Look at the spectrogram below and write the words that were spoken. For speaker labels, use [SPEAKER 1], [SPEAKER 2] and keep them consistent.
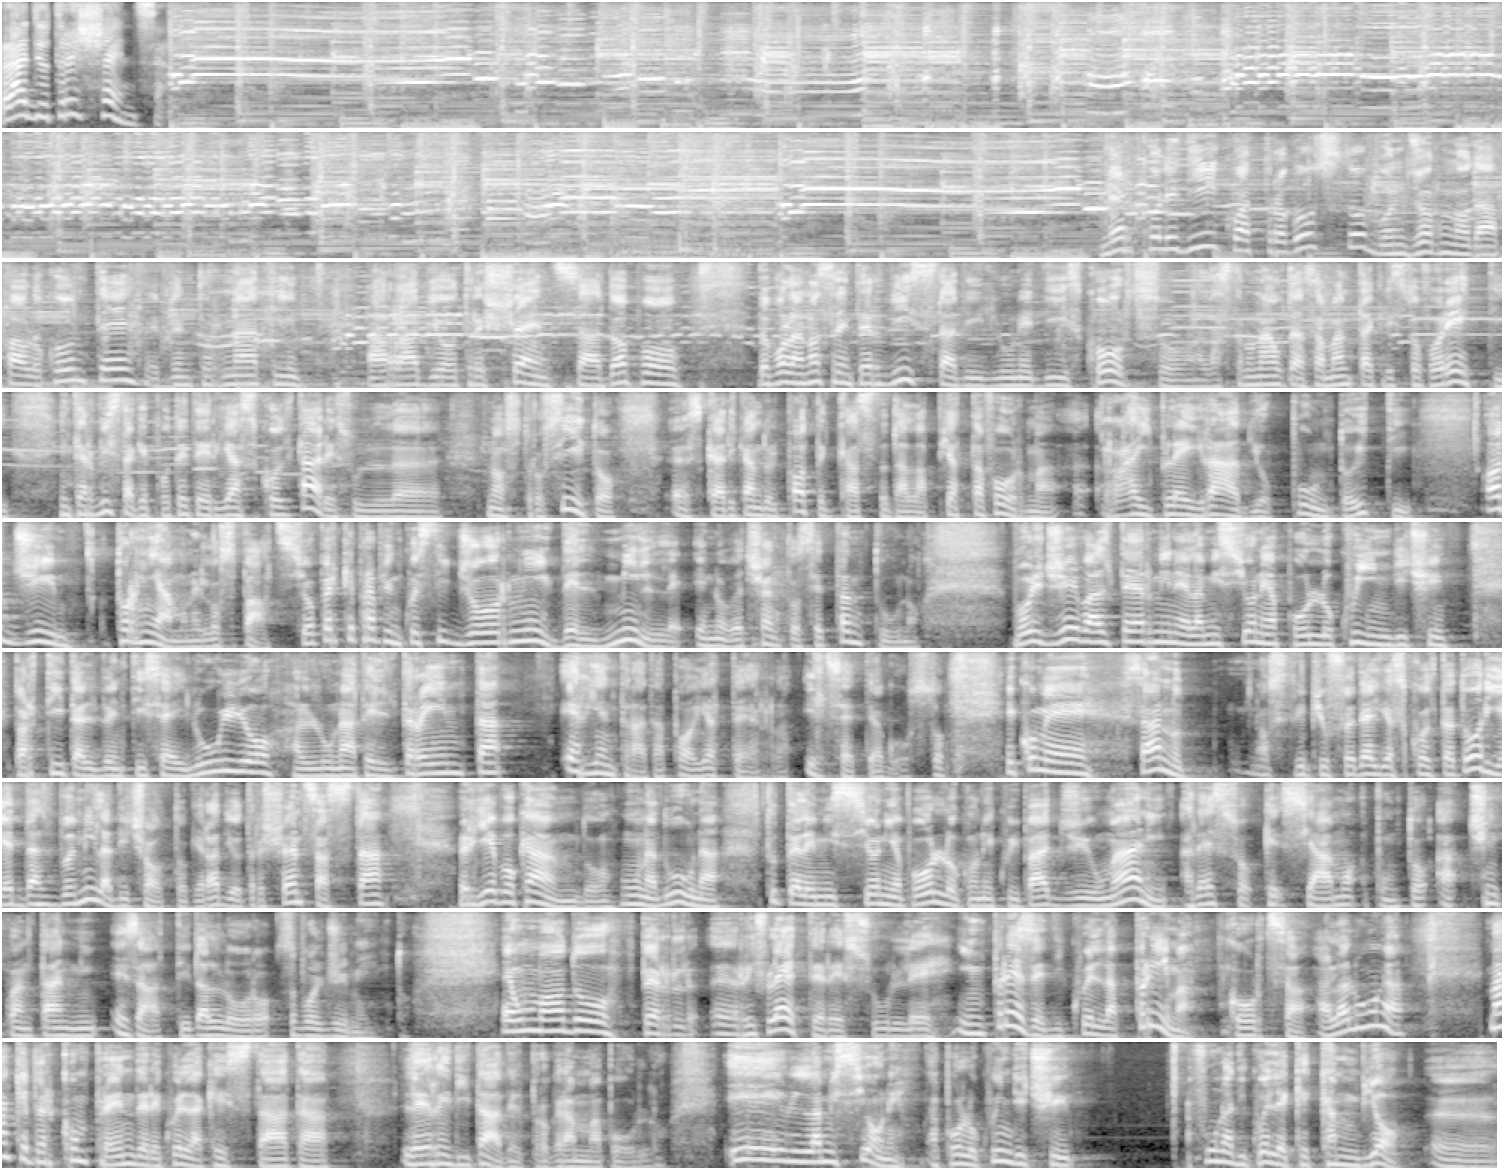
[SPEAKER 1] Radio Trescenza.
[SPEAKER 2] Mercoledì 4 agosto, buongiorno da Paolo Conte e bentornati a Radio Trescenza. Dopo Dopo la nostra intervista di lunedì scorso all'astronauta Samantha Cristoforetti, intervista che potete riascoltare sul eh, nostro sito eh, scaricando il podcast dalla piattaforma eh, raiplayradio.it, oggi torniamo nello spazio perché proprio in questi giorni del 1971 volgeva al termine la missione Apollo 15, partita il 26 luglio, allunata il 30 è rientrata poi a terra il 7 agosto. E come sanno i nostri più fedeli ascoltatori, è dal 2018 che Radio Trescenza sta rievocando una ad una tutte le missioni Apollo con equipaggi umani, adesso che siamo appunto a 50 anni esatti dal loro svolgimento. È un modo per eh, riflettere sulle imprese di quella prima corsa alla Luna, ma anche per comprendere quella che è stata l'eredità del programma Apollo e la missione Apollo 15 fu una di quelle che cambiò eh,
